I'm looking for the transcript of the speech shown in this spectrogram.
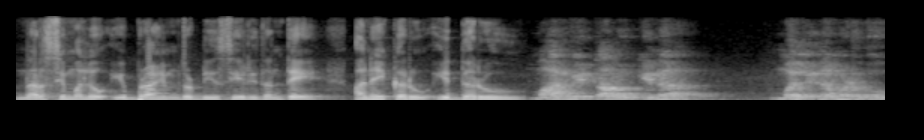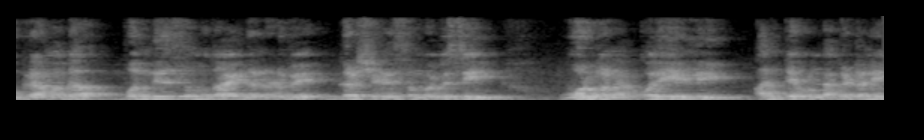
ನರಸಿಂಹಲು, ಇಬ್ರಾಹಿಂ ದೊಡ್ಡಿ ಸೇರಿದಂತೆ ಅನೇಕರು ಇದ್ದರು. ಮಾನ್ವಿ ತಾಲೂಕಿನ ಮಲ್ಲಿನಮಡಗು ಗ್ರಾಮದ ಒಂದೇ ಸಮುದಾಯದ ನಡುವೆ ಘರ್ಷಣೆ ಸಂಭವಿಸಿ ಓರ್ವನ ಕೊಲೆಯಲ್ಲಿ ಅಂತ್ಯಗೊಂಡ ಘಟನೆ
